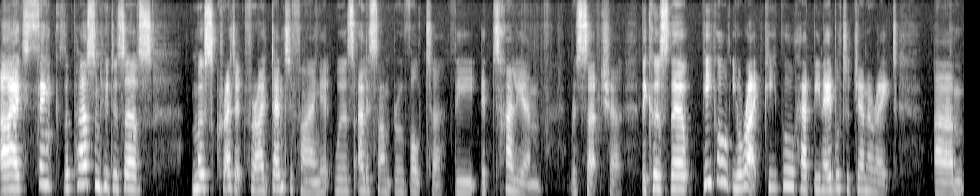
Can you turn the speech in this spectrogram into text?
I think the person who deserves most credit for identifying it was Alessandro Volta, the Italian researcher, because there people, you're right, people had been able to generate um,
